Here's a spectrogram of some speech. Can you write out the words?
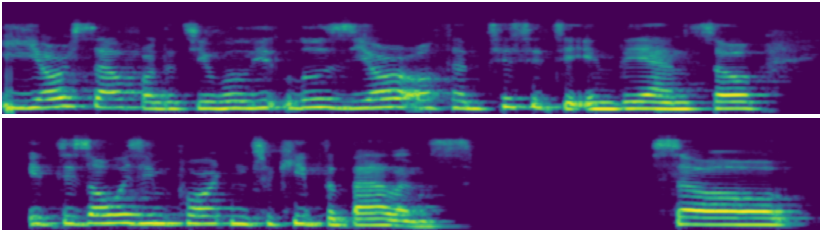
yourself or that you will lose your authenticity in the end. So it is always important to keep the balance. So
